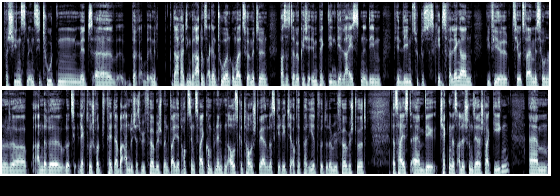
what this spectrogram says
verschiedensten Instituten, mit, äh, mit nachhaltigen Beratungsagenturen, um halt zu ermitteln, was ist der wirkliche Impact, den wir leisten, indem wir den Lebenszyklus des Gerätes verlängern, wie viel CO2-Emissionen oder andere oder Elektroschrott fällt dabei an durch das Refurbishment, weil ja trotzdem zwei Komponenten ausgetauscht werden und das Gerät ja auch repariert wird oder refurbished wird. Das heißt, ähm, wir checken das alles schon sehr stark gegen. Ähm,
